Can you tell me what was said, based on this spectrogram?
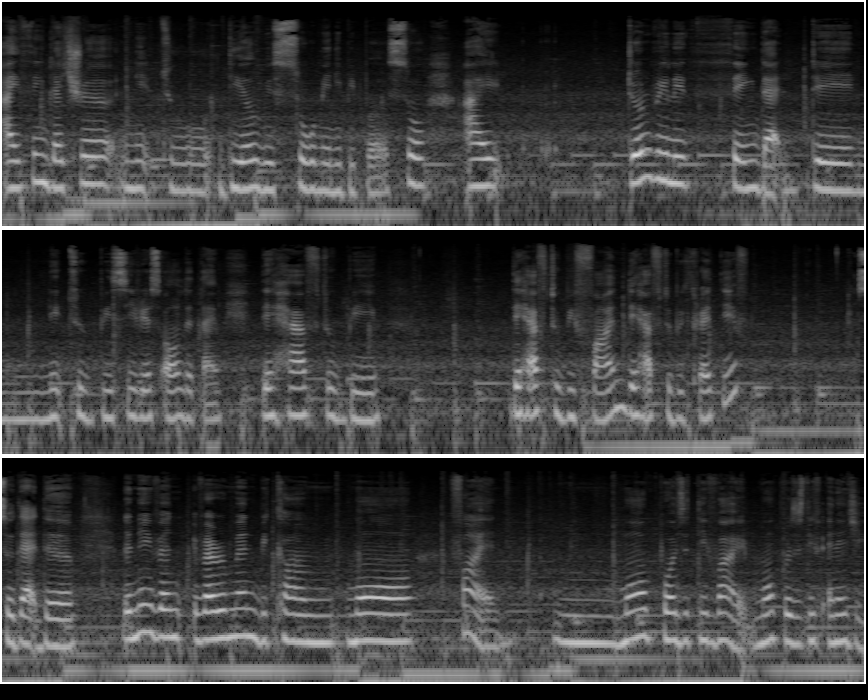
I think lecturer need to deal with so many people. So I don't really think that they need to be serious all the time. They have to be they have to be fun they have to be creative so that the learning event environment become more fun more positive vibe more positive energy.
